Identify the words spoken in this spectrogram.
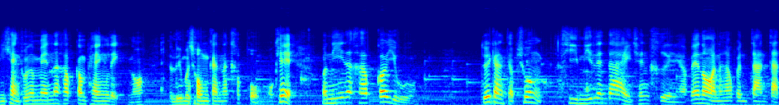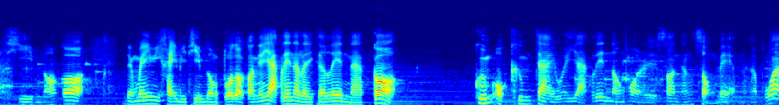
มีแข่งทัวร์นาเมนต์นะครับกำแพงเหล็กเนาะอย่าลืมมาชมกันนะครับผมโอเค วันนี้นะครับก็อยู่ ด้วยกันกับช่วงทีมนี้เล่นได้ เช่นเคยนะครับแน่นอนนะครับเป็นการจัดทีมเนาะก็ยังไม่มีใครมีทีมลงตัวหรอกตอนนี้อยากเล่นอะไรก็เล่นนะ ก็คุ้มอกคุ้มใจเว้ยอยากเล่นน้องฮอริซอนทั้งสองแบบนะครับ เพราะว่า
